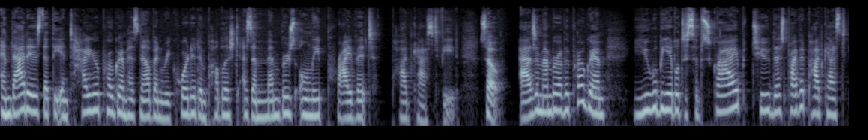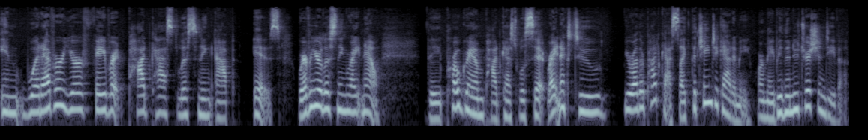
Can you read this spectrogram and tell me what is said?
and that is that the entire program has now been recorded and published as a members only private podcast feed. So, as a member of the program, you will be able to subscribe to this private podcast in whatever your favorite podcast listening app is, wherever you're listening right now. The program podcast will sit right next to your other podcasts, like the Change Academy or maybe the Nutrition Diva.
